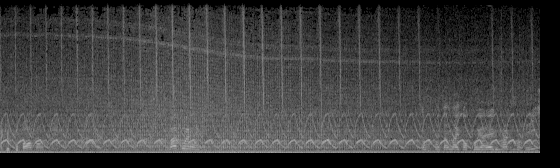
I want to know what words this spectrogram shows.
Aqui eu fico pau a pau. também. Vai apoiar aí. Estamos contando aí com apoio aéreo mais uma vez.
